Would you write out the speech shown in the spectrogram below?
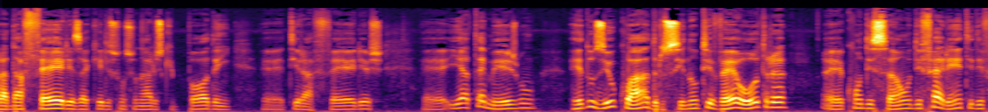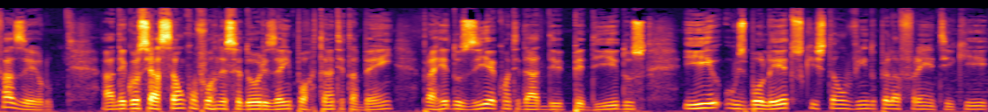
para dar férias àqueles funcionários que podem é, tirar férias é, e até mesmo reduzir o quadro se não tiver outra é, condição diferente de fazê-lo. A negociação com fornecedores é importante também para reduzir a quantidade de pedidos e os boletos que estão vindo pela frente, que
